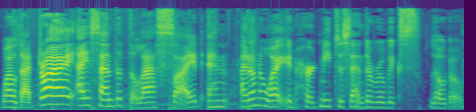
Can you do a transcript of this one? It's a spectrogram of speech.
While that dry, I sanded the last side, and I don't know why it hurt me to sand the Rubik's logo.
